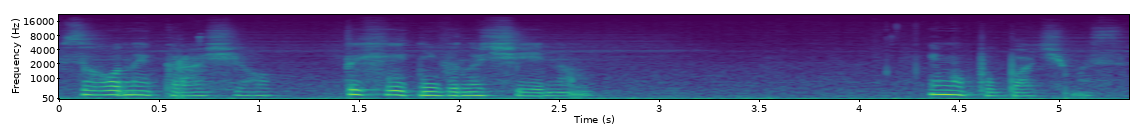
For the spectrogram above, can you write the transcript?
Всього найкращого. Тихих днів і ночей нам. І ми побачимось.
